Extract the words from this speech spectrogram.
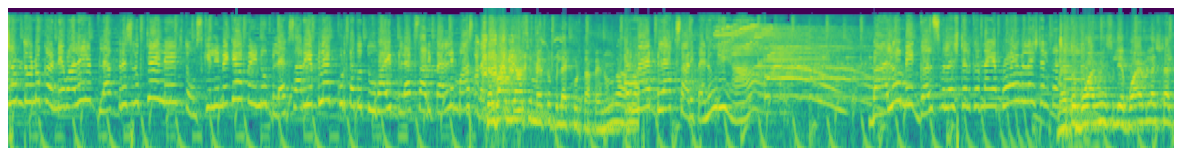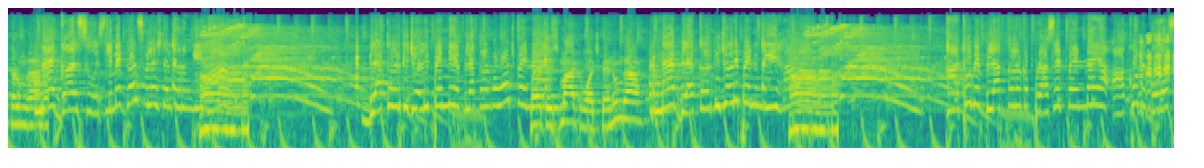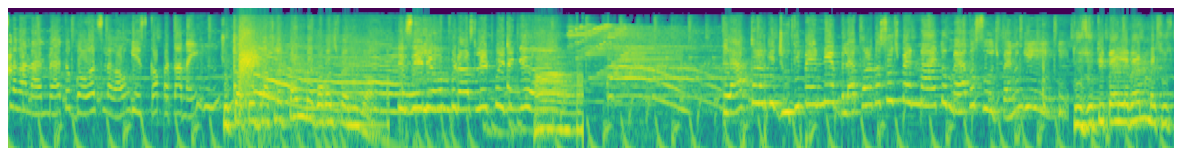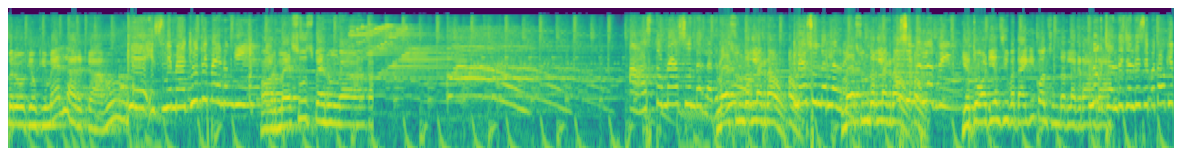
आज हम दोनों करने वाले हैं ब्लैक ड्रेस लुक चैलेंज तो उसके लिए मैं क्या पहनूं? ब्लैक साड़ी या ब्लैक कुर्ता? तो तू भाई ब्लैक साड़ी पहन ले मस्त। चल भाग यहाँ से मैं तो ब्लैक कुर्ता पहनूँगा। और मैं ब्लैक साड़ी पहनूँगी हाँ। बालों में गर्ल्स वाला स्टाइल करना है या बॉय वाला स्टाइल करना? मैं तो बॉय हूँ इसलिए बॉय वाला स्टाइल करूँगा। मैं गर्ल्स हूँ इसलिए मैं गर्ल्स वाला स्टाइल करूँगी हाँ। ब्लैक कलर की ज्वेलरी पहननी है ब्लैक कलर का वॉच पहनना मैं तो स्मार्ट वॉच पहनूँगा। और मैं ब्लैक कलर की ज्वेलरी पहनूँगी हाँ। हाँ। हाथों में ब्लैक कलर का ब्रासलेट पहनना है या आँखों में गोगल्स लगाना है? मैं तो गोगल्स लगाऊँगी इसका पता नहीं। चुपचाप तू ब्रेसलेट पहन मैं गॉगल्स पहनूँगा। इसीलिए हम ब्रासलेट पहनेंगे हाँ। ब्लैक कलर की जूती पहननी है ब्लैक कलर का सूज पहनना है तो मैं तो सूज पहनूँगी। तू जूती पहन ले बहन मैं शूज़ पहनूँगा क्योंकि मैं लड़का हूँ। इसलिए मैं जूती पहनूँगी। और मैं शूज़ पहनूँगा। आज तो मैं सुंदर लग रही मैं हूँ। सुंदर लग रहा हूँ। मैं सुंदर लग रहा हूँ। मैं सुंदर लग रही हूँ। ये तो ऑडियंस ही बताएगी कौन सुंदर लग रहा है जल्दी जल्दी से बताओ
